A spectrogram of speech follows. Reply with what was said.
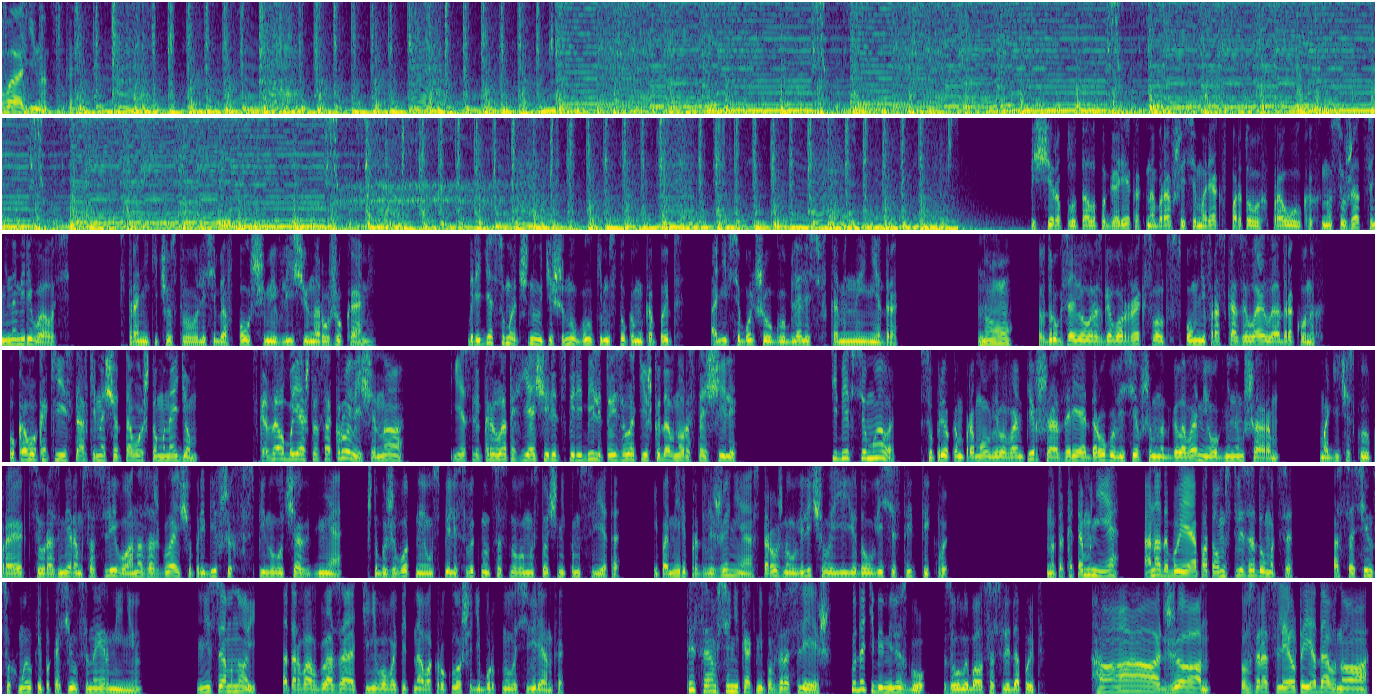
Глава 11 Пещера плутала по горе, как набравшийся моряк в портовых проулках, но сужаться не намеревалась. Странники чувствовали себя вползшими в лисью нору жуками. Бередя сумрачную тишину гулким стуком копыт, они все больше углублялись в каменные недра. «Ну?» — вдруг завел разговор Рексволд, вспомнив рассказы Лайлы о драконах. «У кого какие ставки насчет того, что мы найдем? Сказал бы я, что сокровище, но если крылатых ящериц перебили, то и золотишко давно растащили». «Тебе все мало?» — с упреком промолвила вампирша, озаряя дорогу висевшим над головами огненным шаром. Магическую проекцию размером со сливу она зажгла еще прибивших в спину лучах дня, чтобы животные успели свыкнуться с новым источником света, и по мере продвижения осторожно увеличила ее до увесистой тыквы. «Ну так это мне, а надо бы и о потомстве задуматься», Ассасин с ухмылкой покосился на Эрминию. «Не со мной!» — оторвав глаза от теневого пятна вокруг лошади, буркнула северянка. «Ты сам все никак не повзрослеешь. Куда тебе мелюзгу?» — заулыбался следопыт. «О, Джон! Повзрослел-то я давно!»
